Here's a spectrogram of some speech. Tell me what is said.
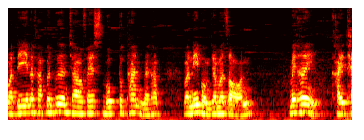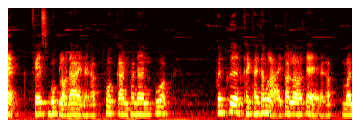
วัสดีนะครับเพื่อนๆชาว Facebook ทุกท่านนะครับ วันนี้ผมจะมาสอนไม่ให้ใครแท็ก Facebook เราได้นะครับ พวกการพนันพวกเพื่อนๆ ใครๆทั้งหลายก็แล้วแต่นะครับ มัน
